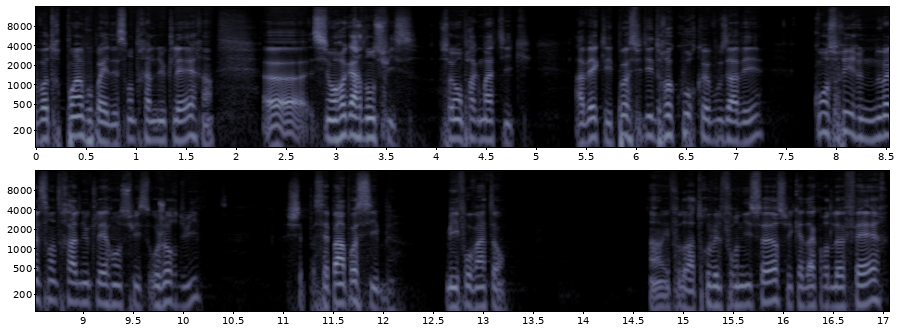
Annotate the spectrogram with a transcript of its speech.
votre point, vous parlez des centrales nucléaires. Hein, si on regarde en Suisse, soyons pragmatiques, avec les possibilités de recours que vous avez, construire une nouvelle centrale nucléaire en Suisse aujourd'hui, ce n'est pas impossible, mais il faut 20 ans. Hein, il faudra trouver le fournisseur, celui qui est d'accord de le faire.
